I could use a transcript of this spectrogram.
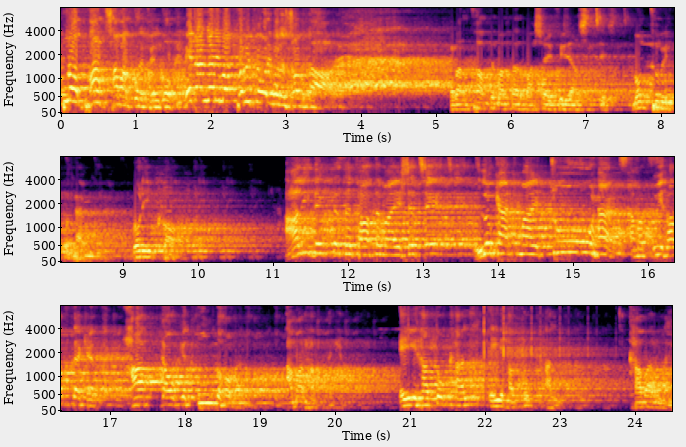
পুরো ভাত সাবার করে ফেলব। এটা নারী মধ্যবিত্ত পরিবারের সন্তান এবার ফাতেমা তার বাসায় ফিরে আসছে, মধ্যবিত্ত ফ্যামিলি গরিব ঘর। আলী দেখতেছে ফাতেমা এসেছে। Look at my two hands আমার দুই হাত দেখেন। হাত কাউকে তুলতে হবে না। আমার হাত দেখেন। এই হাতও খালি, এই হাতও খালি। খাবার নাই।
